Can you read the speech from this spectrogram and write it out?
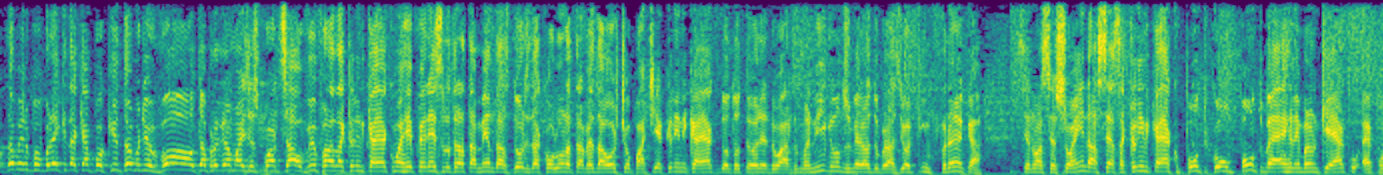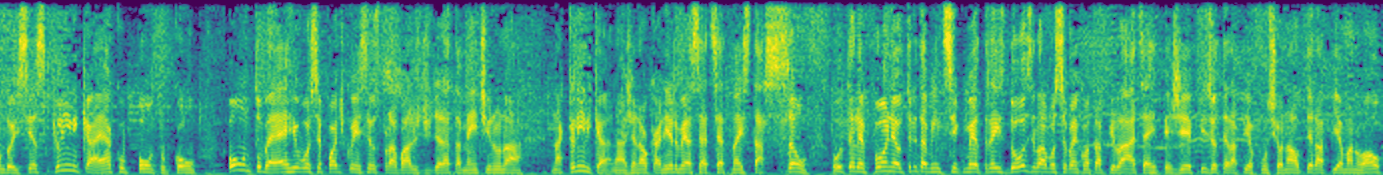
Estamos indo pro break, daqui a pouquinho estamos de volta. Programa Mais Esportes ao vivo, falar da Clínica Eco, uma referência no tratamento das dores da coluna através da osteopatia. Clínica Eco do Dr. Eduardo Manigla, um dos melhores do Brasil aqui em Franca. Se não acessou ainda, acessa clinicaeco.com.br. Lembrando que Eco é com dois Cs, clinicaeco.com.br. Você pode conhecer os trabalhos de- diretamente indo na, na clínica, na General Carneiro 677 na estação. O telefone é o 3025-6312. Lá você vai encontrar Pilates, RPG, fisioterapia funcional, terapia manual,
